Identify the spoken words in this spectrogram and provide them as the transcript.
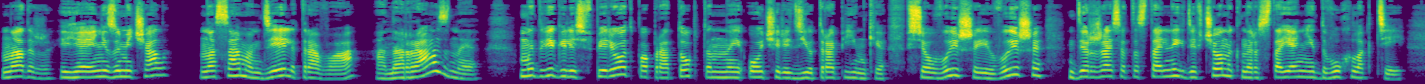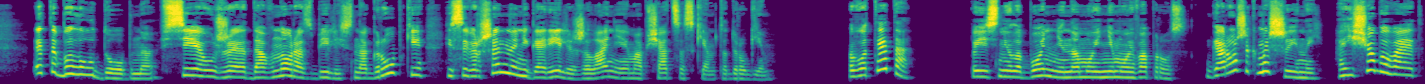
Надо же, я и не замечала. На самом деле трава, она разная. Мы двигались вперед по протоптанной очередью тропинке, все выше и выше, держась от остальных девчонок на расстоянии двух локтей. Это было удобно. Все уже давно разбились на группки и совершенно не горели желанием общаться с кем-то другим. «Вот это?» — пояснила Бонни на мой немой вопрос. «Горошек мышиный. А еще бывает...»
